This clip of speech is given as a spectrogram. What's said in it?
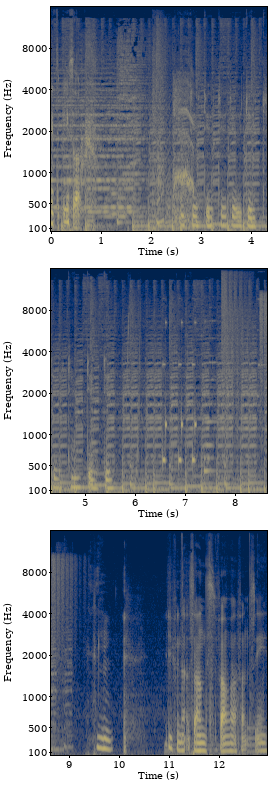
It's a piece of. Even that sounds far fancied.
